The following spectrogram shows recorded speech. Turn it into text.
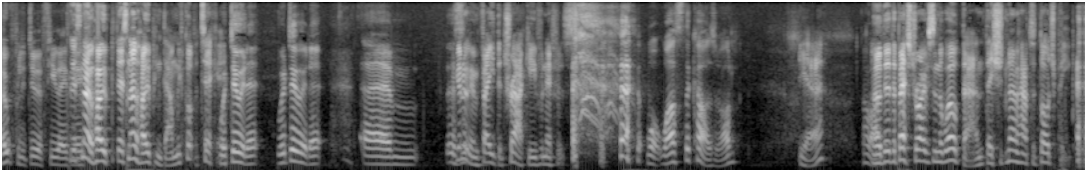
hopefully do a few There's no hope. There's no hoping down. We've got the ticket. We're doing it. We're doing it. Um, We're going to invade the track, even if it's what? Whilst the cars are on. yeah. All Oh, they're the best drivers in the world, Dan. They should know how to dodge people.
